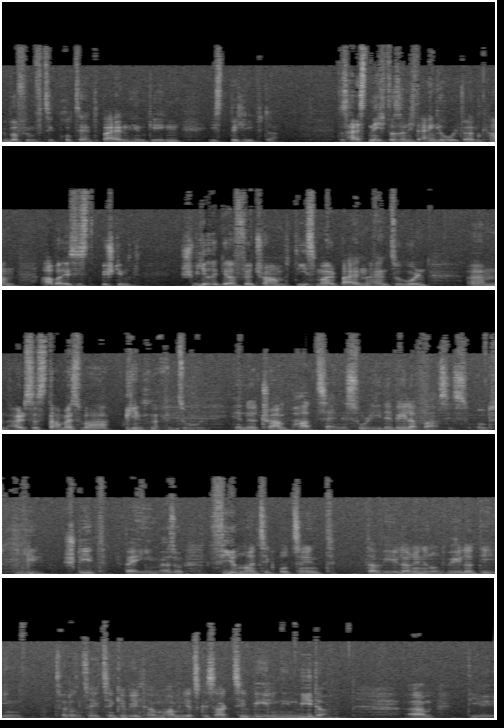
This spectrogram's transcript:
über 50 Prozent. Biden hingegen ist beliebter. Das heißt nicht, dass er nicht eingeholt werden kann, aber es ist bestimmt schwieriger für Trump, diesmal Biden einzuholen, ähm, als es damals war, Clinton einzuholen. Ja, nur Trump hat seine solide Wählerbasis und die steht bei ihm. Also 94 Prozent der Wählerinnen und Wähler, die ihn 2016 gewählt haben, haben jetzt gesagt, sie wählen ihn wieder. Ähm, die,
